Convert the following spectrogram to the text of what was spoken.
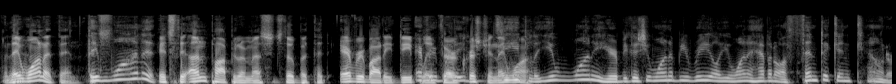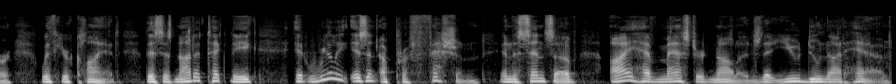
And they want it then. They it's, want it. It's the unpopular message, though, but that everybody deeply, everybody if they're a Christian, deeply, they want. You want to hear because you want to be real. You want to have an authentic encounter with your client. This is not a technique. It really isn't a profession in the sense of, I have mastered knowledge that you do not have.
